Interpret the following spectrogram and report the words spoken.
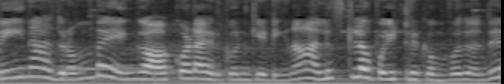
மெயினாக அது ரொம்ப எங்கே ஆக்வர்டாக இருக்கும்னு கேட்டிங்கன்னா லிஃப்ட்டில் போயிட்டு இருக்கும்போது வந்து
